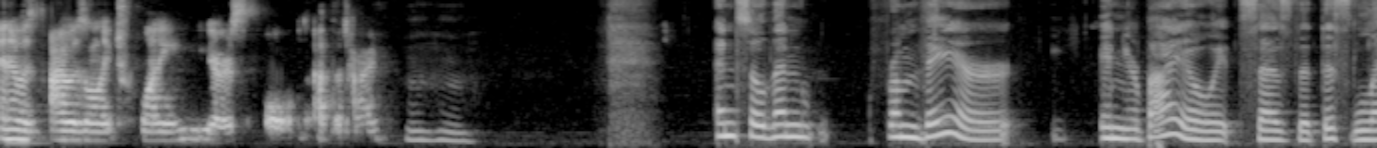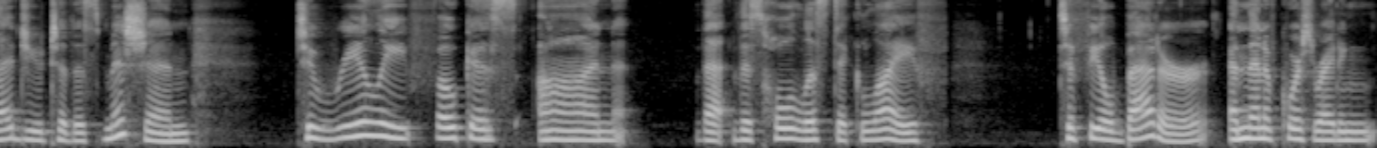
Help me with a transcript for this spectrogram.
and it was I was only 20 years old at the time. Mm-hmm. And so then from there, in your bio, it says that this led you to this mission to really focus on that this holistic life to feel better. And then of course writing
